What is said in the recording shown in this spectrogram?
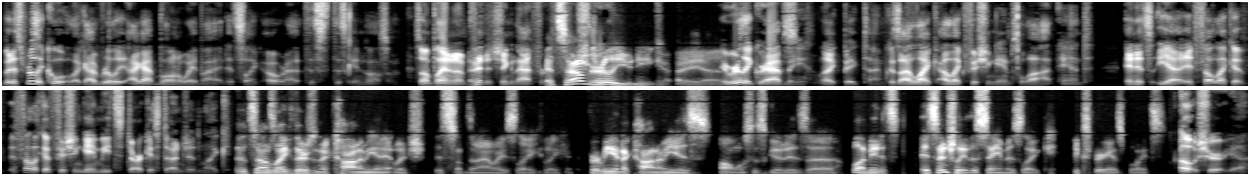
But it's really cool. Like I really I got blown away by it. It's like, oh right, this this game's awesome. So I'm planning on It- finishing that for. It for sounds sure. really unique. I uh, It really grabbed me like big time because I like I like fishing games a lot and and it's yeah it felt like a it felt like a fishing game meets Darkest Dungeon like it sounds like there's an economy in it, which is something I always like. Like for me, an economy is almost as good as uh well, I mean it's essentially the same as like experience points. oh sure yeah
